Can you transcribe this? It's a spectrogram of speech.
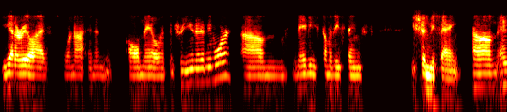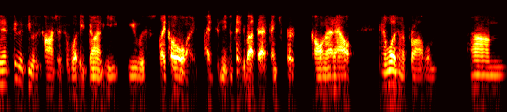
you got to realize we're not in an all male infantry unit anymore. Um, maybe some of these things you shouldn't be saying. Um, and as soon as he was conscious of what he'd done, he he was like, oh, I, I didn't even think about that. Thank you for calling that out. And it wasn't a problem. Um,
